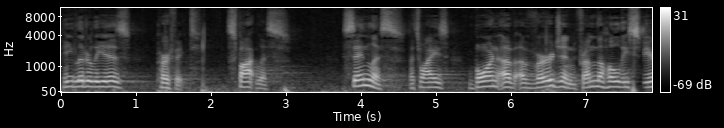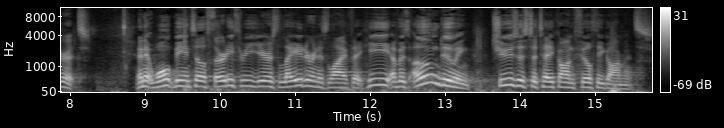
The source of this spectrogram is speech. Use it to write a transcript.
He literally is perfect, spotless, sinless. That's why he's born of a virgin from the Holy Spirit. And it won't be until 33 years later in his life that he, of his own doing, chooses to take on filthy garments.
